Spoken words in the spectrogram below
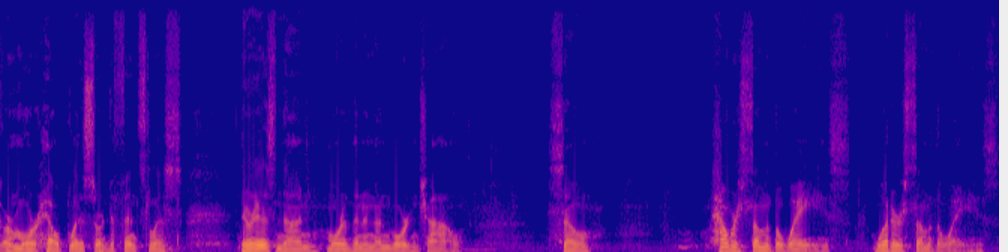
or more helpless or defenseless, there is none more than an unborn child. So, how are some of the ways, what are some of the ways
